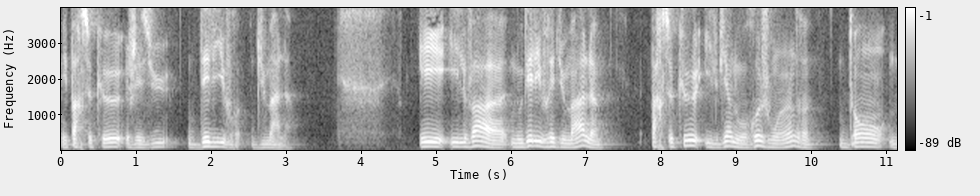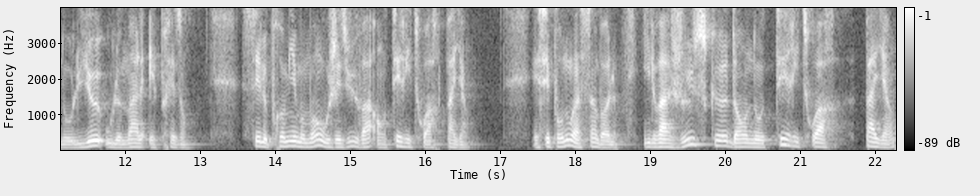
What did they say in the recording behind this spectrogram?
mais parce que Jésus délivre du mal. Et il va nous délivrer du mal parce qu'il vient nous rejoindre dans nos lieux où le mal est présent. C'est le premier moment où Jésus va en territoire païen. Et c'est pour nous un symbole. Il va jusque dans nos territoires païens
